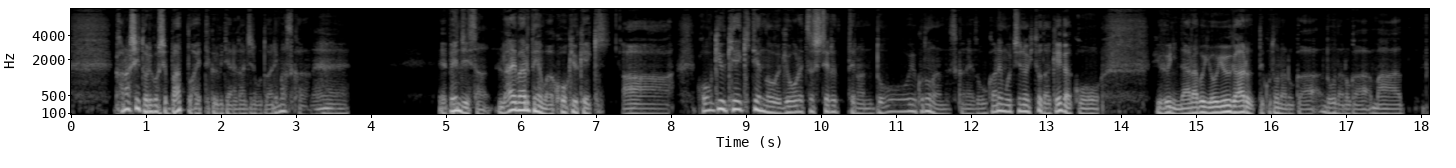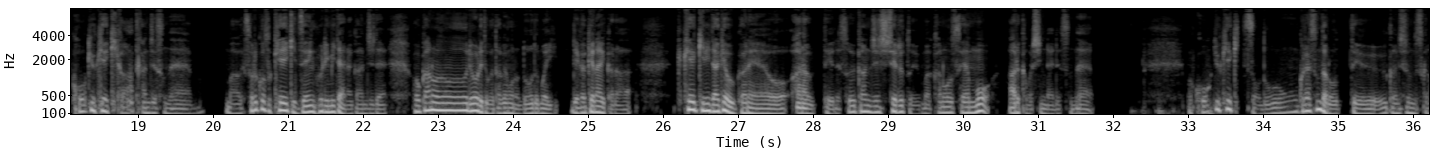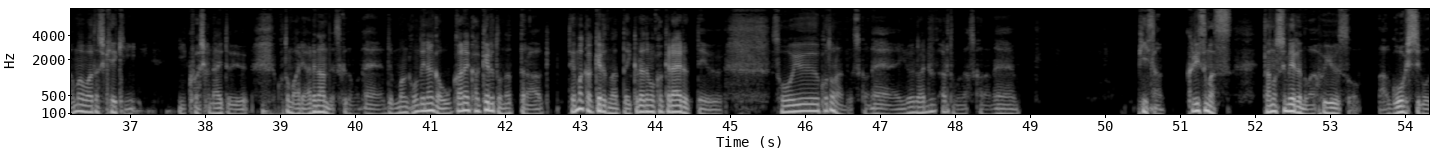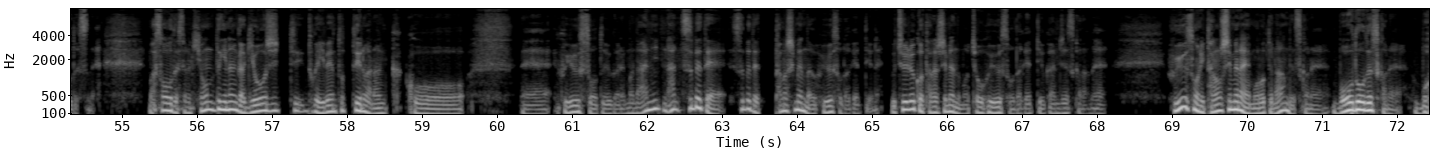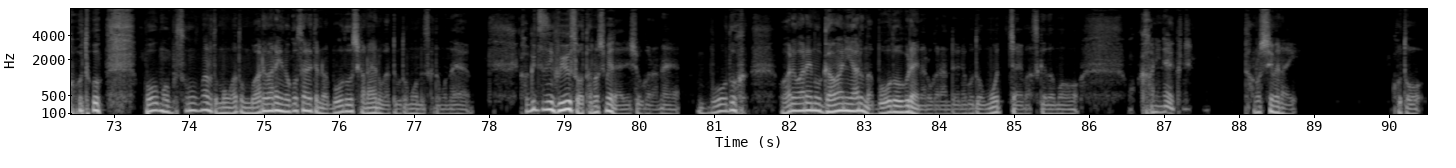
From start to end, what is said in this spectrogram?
悲しい取り越しバッと入ってくるみたいな感じのことありますからね。え、ベンジーさん、ライバル店は高級ケーキ。ああ、高級ケーキ店の方が行列してるってのはどういうことなんですかね。お金持ちの人だけがこう、いう風に並ぶ余裕があるってことなのか、どうなのか。まあ、高級ケーキかって感じですね。まあ、それこそケーキ全振りみたいな感じで、他の料理とか食べ物どうでもいい。出かけないから、ケーキにだけお金を払うっていうね、そういう感じにしてるという、まあ、可能性もあるかもしれないですね。まあ、高級ケーキってのどんくらいするんだろうっていう感じするんですが、あんま私ケーキにに詳しくないということもあり、あれなんですけどもね。でも、まあ本当になんかお金かけるとなったら、手間かけるとなったらいくらでもかけられるっていう、そういうことなんですかね。いろいろあると思いますからね。P さん、クリスマス、楽しめるのは富裕層。まあ、五七五ですね。まあそうですね。基本的になんか行事ってとかイベントっていうのはなんかこう、ね、富裕層というかね、まあ何、何、すべて、すべて楽しめるのは富裕層だけっていうね。宇宙旅行楽しめるのも超富裕層だけっていう感じですからね。富裕層に楽しめないものって何ですかね？暴動ですかね？暴動、暴、もうそうなるともうあと我々に残されてるのは暴動しかないのかってこと思うんですけどもね。確実に富裕層は楽しめないでしょうからね。暴動、我々の側にあるのは暴動ぐらいなのかなんていうようなことを思っちゃいますけども、他にね、楽しめないこと。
